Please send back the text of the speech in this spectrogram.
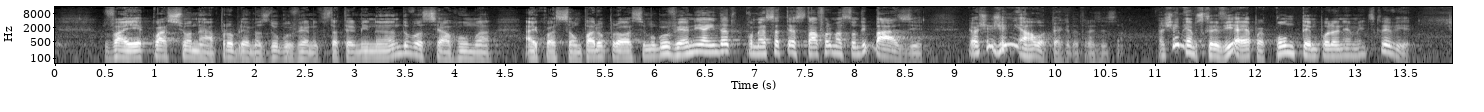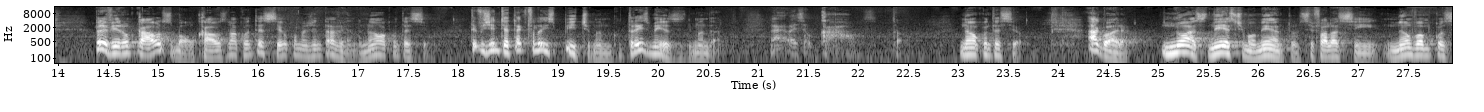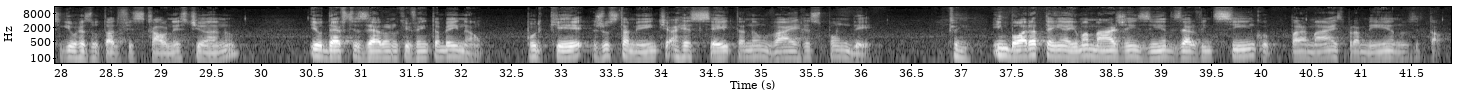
vai equacionar problemas do governo que está terminando, você arruma a equação para o próximo governo e ainda começa a testar a formação de base. Eu achei genial a PEC da transição. Achei mesmo, escrevi à época, contemporaneamente escrevi. Previram o caos, bom, o caos não aconteceu, como a gente está vendo, não aconteceu. Teve gente até que falou impeachment, com três meses de mandato. Ah, vai ser o caos. Tal. Não aconteceu. Agora, nós, neste momento, se fala assim, não vamos conseguir o resultado fiscal neste ano e o déficit zero ano que vem também não, porque justamente a Receita não vai responder. Sim. Embora tenha aí uma margenzinha de 0,25 para mais, para menos e tal.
